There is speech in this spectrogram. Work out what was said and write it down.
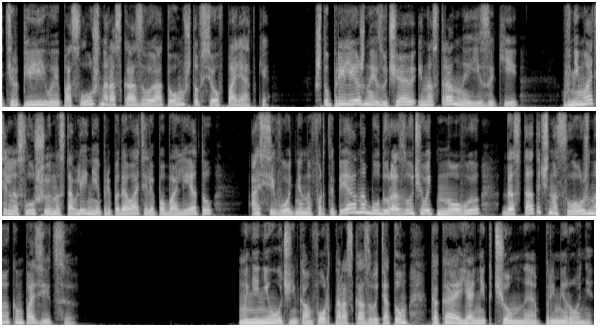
терпеливо и послушно рассказываю о том, что все в порядке, что прилежно изучаю иностранные языки, внимательно слушаю наставления преподавателя по балету, а сегодня на фортепиано буду разучивать новую, достаточно сложную композицию. Мне не очень комфортно рассказывать о том, какая я никчемная при Мироне.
